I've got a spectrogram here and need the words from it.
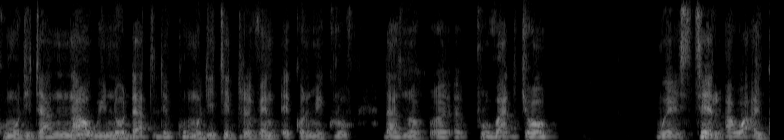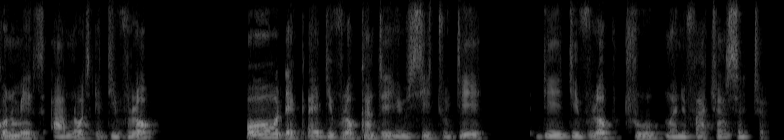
commodity, and now we know that the commodity-driven economic growth does not uh, uh provide job where still our economies are not developed. All the uh, developed countries you see today, they develop through manufacturing sector.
